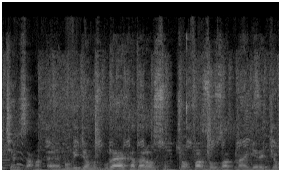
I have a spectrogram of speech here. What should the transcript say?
geçeriz ama. Ee, bu videomuz buraya kadar olsun. Çok fazla uzatmaya gerek yok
